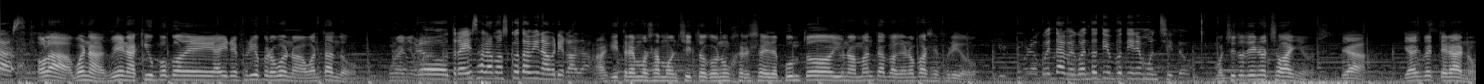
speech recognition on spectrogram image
estás? Hola, buenas. Bien, aquí un poco de aire frío, pero bueno, aguantando. Un año más. Pero traéis a la mascota bien abrigada. Aquí traemos a Monchito con un jersey de punto y una manta para que no pase frío. Bueno, cuéntame, ¿cuánto tiempo tiene Monchito? Monchito tiene 8 años, ya. Ya es veterano.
